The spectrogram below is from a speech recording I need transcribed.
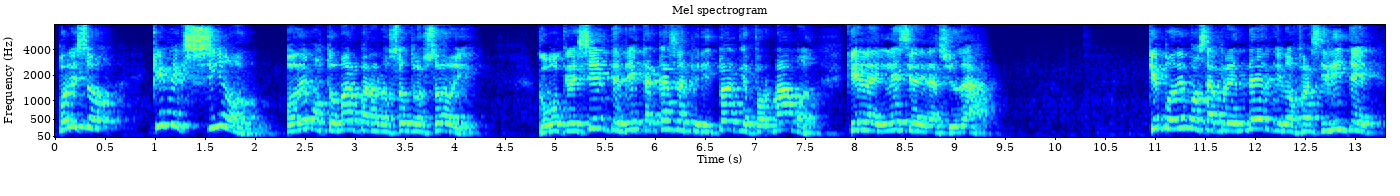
por eso, ¿qué lección podemos tomar para nosotros hoy? Como creyentes de esta casa espiritual que formamos, que es la iglesia de la ciudad. ¿Qué podemos aprender que nos facilite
